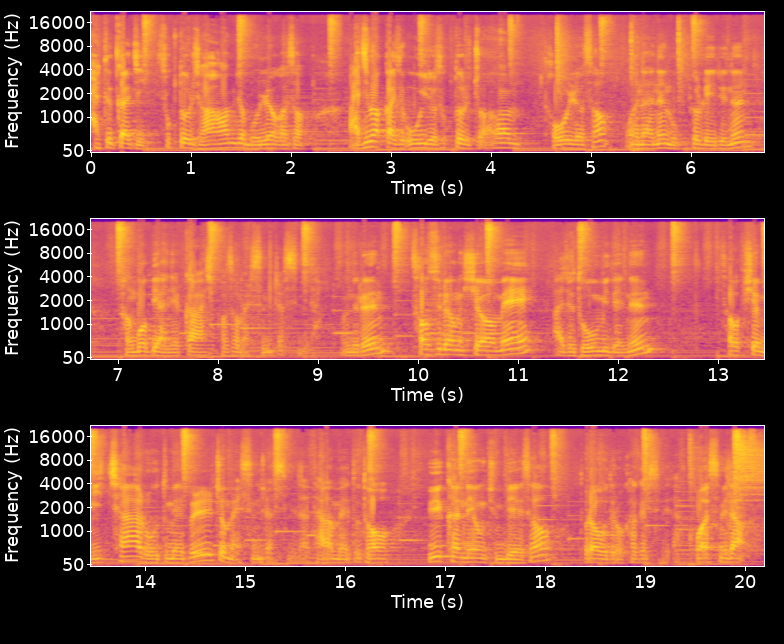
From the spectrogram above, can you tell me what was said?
잘 끝까지 속도를 점점 올려가서 마지막까지 오히려 속도를 좀 더 올려서 원하는 목표를 이루는 방법이 아닐까 싶어서 말씀드렸습니다. 오늘은 서술형 시험에 아주 도움이 되는 사법시험 2차 로드맵을 좀 말씀드렸습니다. 다음에도 더 유익한 내용 준비해서 돌아오도록 하겠습니다. 고맙습니다.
